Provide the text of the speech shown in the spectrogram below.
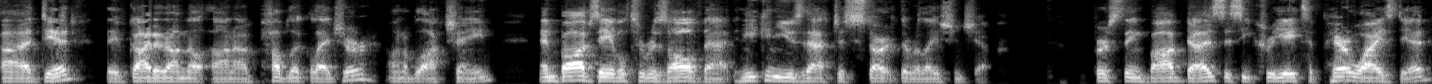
uh, DID. They've got it on, the, on a public ledger on a blockchain. And Bob's able to resolve that, and he can use that to start the relationship. First thing Bob does is he creates a pairwise DID,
